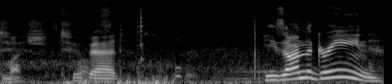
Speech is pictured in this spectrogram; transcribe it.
too much. Too Oh. bad. He's on the green.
